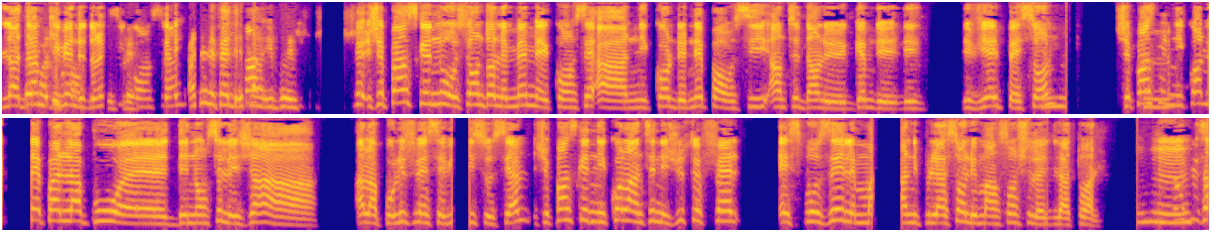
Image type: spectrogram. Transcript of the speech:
la dame qui vient de donner ce conseil. Arrêtez de faire descendre. Je, je pense que nous aussi, on donne les mêmes conseils à Nicole de ne pas aussi entrer dans le game des des- des vieilles personnes. Mhm. Je pense que Mhm. Nicole n'est pas là pour euh, dénoncer les gens à, à la police ou un service social. Je pense que Nicole en train de juste faire exposer les ma- manipulations, les mensonges sur la, la toile. Mhm. Donc, ça,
